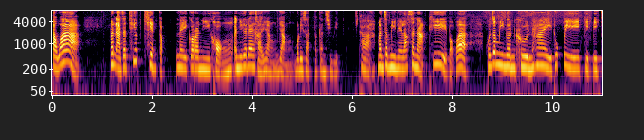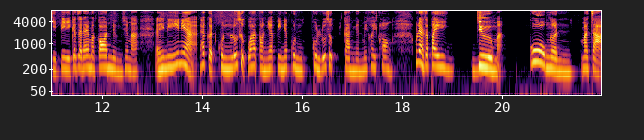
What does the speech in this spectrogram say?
แต่ว่ามันอาจจะเทียบเคียงกับในกรณีของอันนี้ก็ได้ค่ะอย่างอย่างบริษัทประกันชีวิตค่ะ มันจะมีในลักษณะที่บอกว่าคุณจะมีเงินคืนให้ทุกปีกี่ปีกี่ปีก็จะได้มาก้อนหนึ่งใช่ไหมแต่ทีนี้เนี่ยถ้าเกิดคุณรู้สึกว่าตอนนี้ปีนี้คุณคุณรู้สึกการเงินไม่ค่อยคล่อง คุณอาจจะไปยืมอะกู้เงินมาจาก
